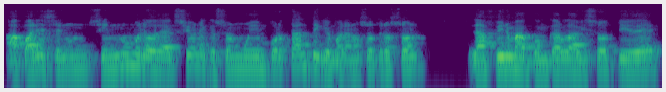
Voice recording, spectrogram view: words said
aparecen un sinnúmero de acciones que son muy importantes y que para nosotros son la firma con Carla Bisotti de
